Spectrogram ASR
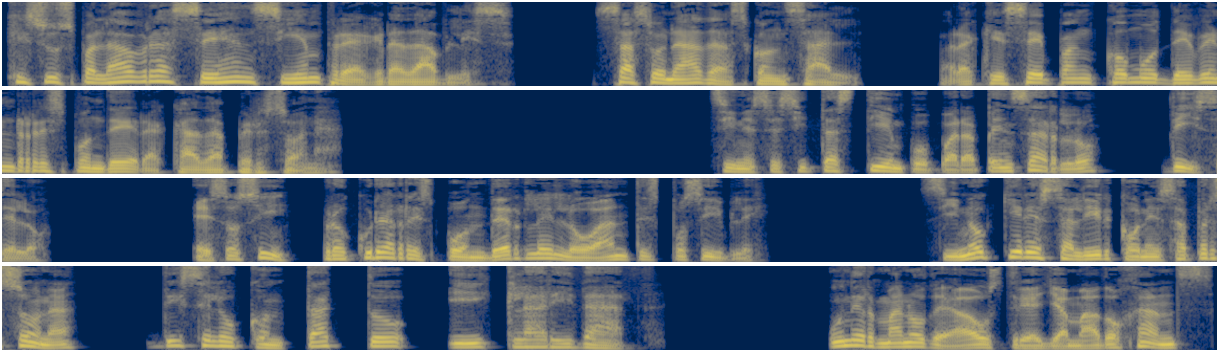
Que sus palabras sean siempre agradables, sazonadas con sal, para que sepan cómo deben responder a cada persona. Si necesitas tiempo para pensarlo, díselo. Eso sí, procura responderle lo antes posible. Si no quieres salir con esa persona, díselo con tacto y claridad. Un hermano de Austria llamado Hans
